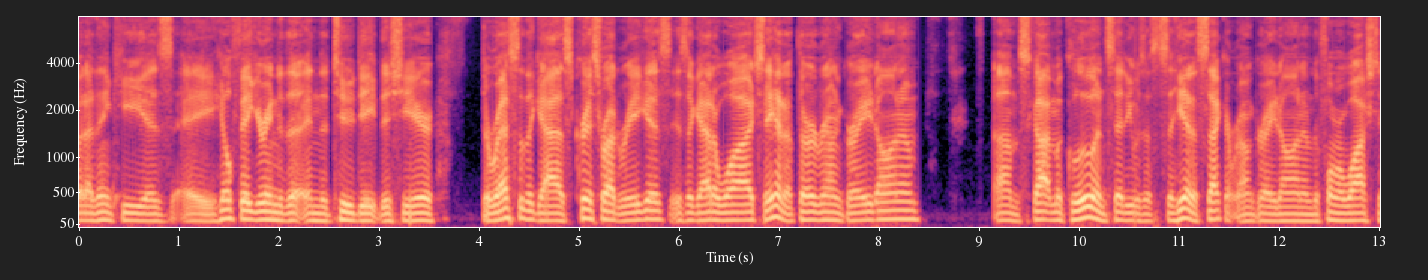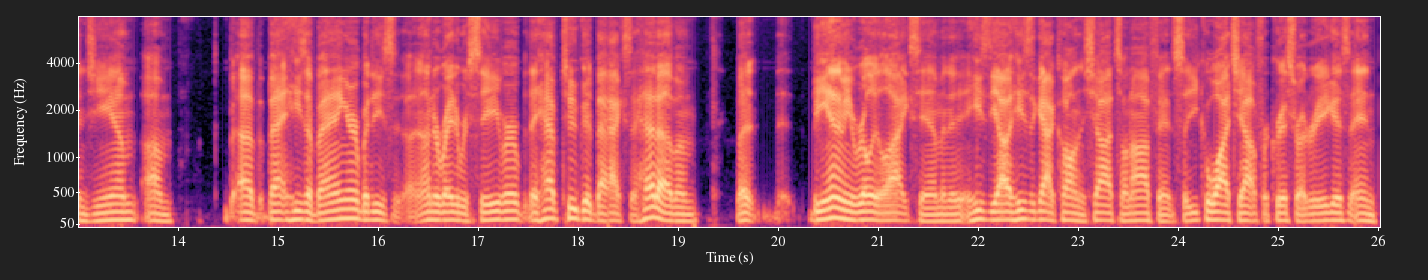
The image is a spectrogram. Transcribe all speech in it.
but I think he is a he'll figure into the in the two deep this year. The rest of the guys, Chris Rodriguez is a guy to watch. They had a third round grade on him. Um, Scott McCloughan said he was a he had a second round grade on him. The former Washington GM. Um, uh, he's a banger, but he's an underrated receiver. They have two good backs ahead of him, but Bieniemy really likes him, and he's the he's the guy calling the shots on offense. So you can watch out for Chris Rodriguez and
